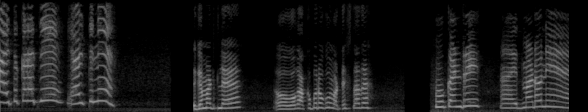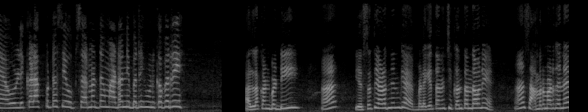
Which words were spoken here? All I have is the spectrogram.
ಆಯ್ತು ಕಣಜ್ಜಿ ಹೇಳ್ತೀನಿ ಅಡುಗೆ ಮಾಡ್ತಲೇ? ಹೋಗಿ ಅಕ್ಕ ಬರೋಗು ಹೊಟ್ಟೆ ಹ್ಞೂ ಕಣ್ರಿ. ಇದು ಮಾಡೋನಿ ಉಳ್ಳಿ ಕಾಳು ಹಾಕ್ಬಿಟ್ಟು ಸಿ ಉಪ್ಸಾರು ಮಾಡ್ದಂಗೆ ಮಾಡೋನಿ ಬರ್ರಿ ಹುಣ್ಕ ಬರ್ರಿ. ಅಲ್ಲ ಕಣ್ಬಡ್ಡಿ ಹಾಂ ಎಷ್ಟೊತ್ತು ಹೇಳೋದು ನಿನಗೆ? ಬೆಳಗ್ಗೆ ತಾನೇ ಚಿಕನ್ ತಂದವನಿ. ಹಾಂ ಸಾಂಬಾರು ಮಾಡ್ದೇನೆ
